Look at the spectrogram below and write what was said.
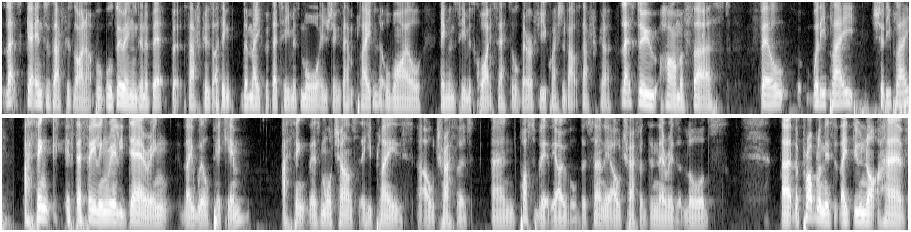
let's get into South Africa's lineup. We'll, we'll do England in a bit, but South Africa's, I think the makeup of their team is more interesting because they haven't played in a little while. England's team is quite settled. There are a few questions about South Africa. Let's do Harmer first. Phil, would he play? Should he play? I think if they're feeling really daring, they will pick him. I think there's more chance that he plays at Old Trafford and possibly at the Oval, but certainly at Old Trafford than there is at Lords. Uh, the problem is that they do not have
